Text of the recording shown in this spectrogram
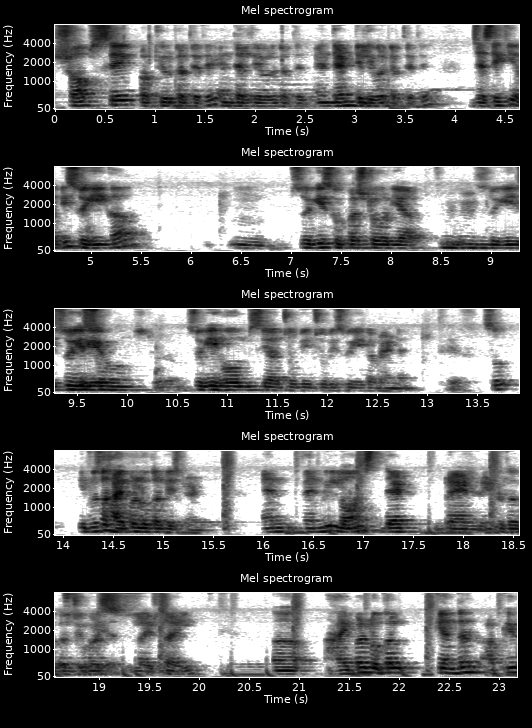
शॉप से प्रोक्यूर करते थे एंड डिलीवर करते एंड देन डिलीवर करते थे। जैसे कि अभी स्विगी का स्विगी सुपर स्टोर या हम्म, Swiggy Swiggy homes Swiggy Homes. या जो भी जो भी स्विगी का ब्रांड है। It was a hyper local based brand. And when we launched that brand into the consumer's Yes. lifestyle, hyper local के अंदर आपके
